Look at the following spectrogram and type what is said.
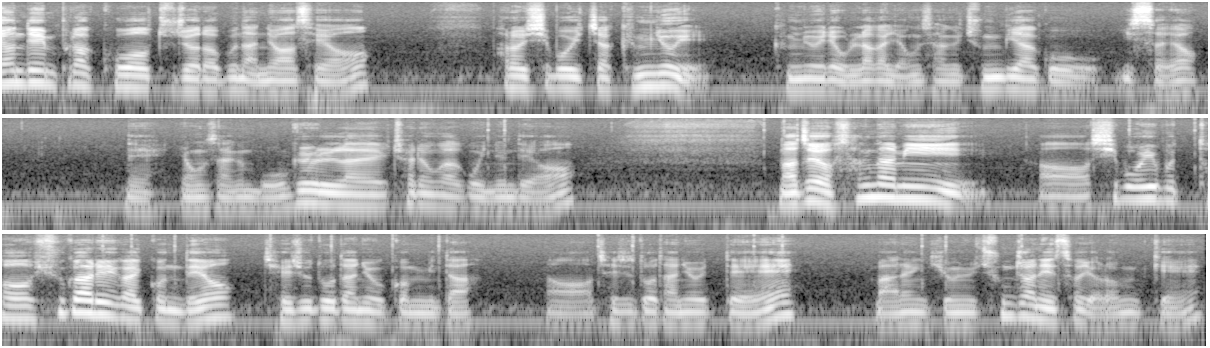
현대인프라 코어 주주 여러분 안녕하세요. 8월 15일자 금요일, 금요일에 올라갈 영상을 준비하고 있어요. 네, 영상은 목요일 날 촬영하고 있는데요. 맞아요. 상남이 어, 15일부터 휴가를 갈 건데요. 제주도 다녀올 겁니다. 어, 제주도 다녀올 때 많은 기운을 충전해서 여러분께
